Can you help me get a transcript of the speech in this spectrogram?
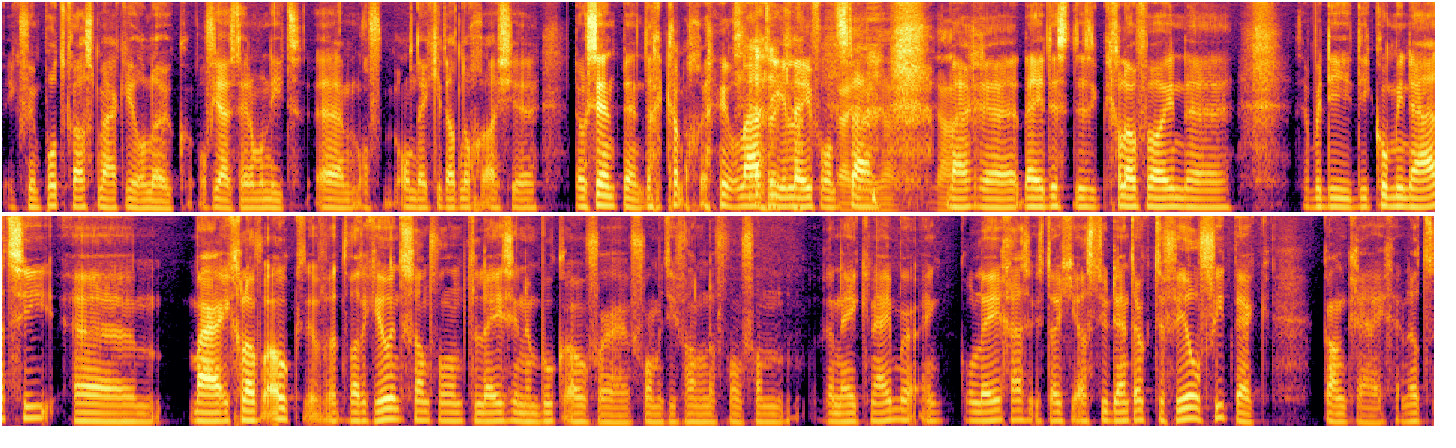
ik vind podcast maken heel leuk. Of juist helemaal niet. Um, of ontdek je dat nog als je docent bent. Dat kan nog heel laat in je leven ontstaan. Ja, ja, ja, maar uh, nee, dus, dus ik geloof wel in... Uh, zeg maar die, die combinatie. Um, maar ik geloof ook, wat, wat ik heel interessant vond om te lezen in een boek over formatief handelen van, van René Knijber en collega's, is dat je als student ook te veel feedback kan krijgen. En dat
